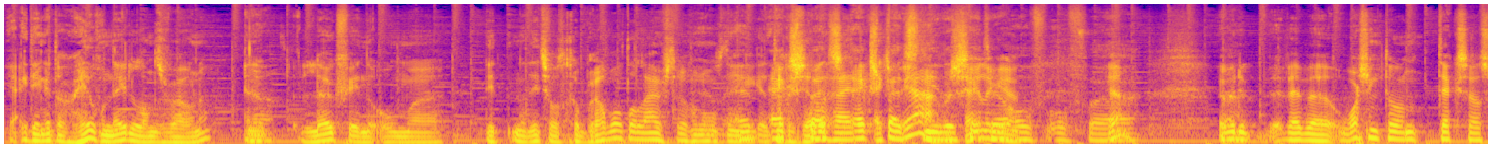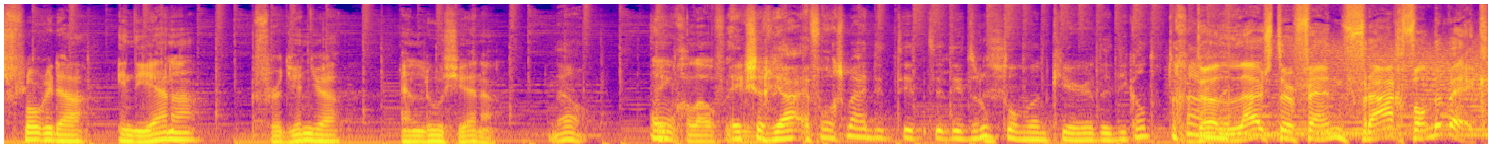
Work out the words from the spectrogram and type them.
Ja, ik denk dat er heel veel Nederlanders wonen. En Ja. het leuk vinden om eh, dit, naar dit soort gebrabbel te luisteren van ons. Denk ik. En De expats, gezelligheid. expats Ja, die er zitten. ja. Of, of, eh, Ja. We, hebben de, we hebben Washington, Texas, Florida, Indiana, Virginia en Louisiana. Nou, Ongelooflijk. ik zeg ja, en volgens mij dit, dit, dit roept om een keer de- die kant op te gaan. De luisterfan vraag van de week.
